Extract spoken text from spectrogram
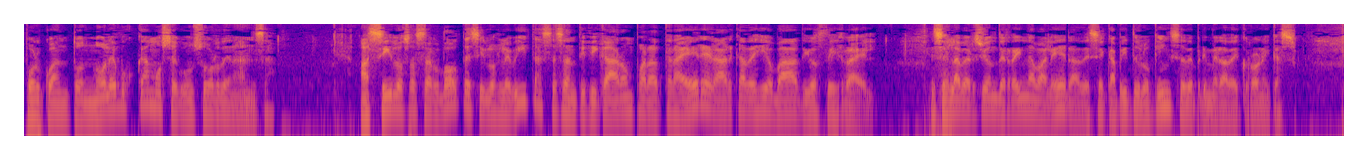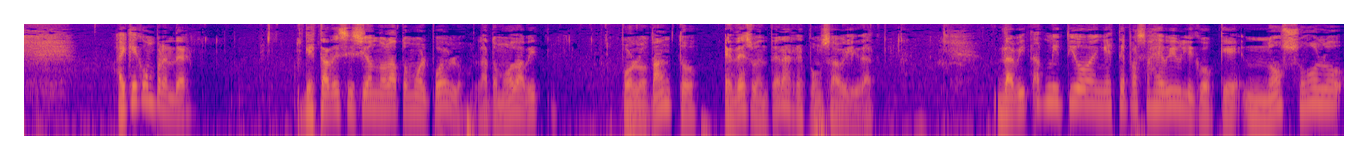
por cuanto no le buscamos según su ordenanza. Así los sacerdotes y los levitas se santificaron para traer el arca de Jehová, Dios de Israel. Esa es la versión de Reina Valera de ese capítulo 15 de Primera de Crónicas. Hay que comprender que esta decisión no la tomó el pueblo, la tomó David. Por lo tanto, es de su entera responsabilidad. David admitió en este pasaje bíblico que no solo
